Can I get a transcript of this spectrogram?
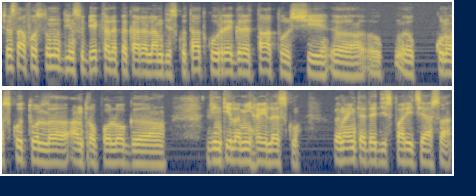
Și ăsta a fost unul din subiectele pe care le-am discutat cu regretatul și uh, uh, cunoscutul uh, antropolog uh, Vintilă Mihailescu înainte de dispariția sa.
